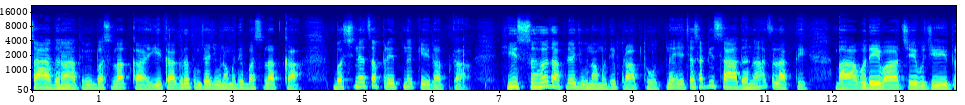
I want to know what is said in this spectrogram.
साधना तुम्ही बसलात का? एकाग्र तुमच्या जीवनामध्ये बसलात का? बसण्याचा प्रयत्न केलात का? ही सहज आपल्या जीवनामध्ये प्राप्त होत नाही. याच्यासाठी साधनाच लागते. भावदेवाचे उचित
